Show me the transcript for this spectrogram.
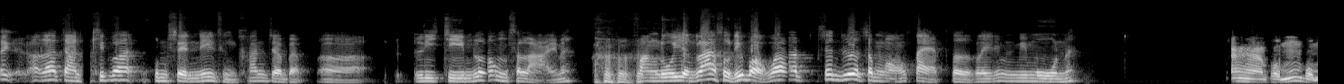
เอ้ยแล้วอาจารย์คิดว่าคุณเซนนี่ถึงขั้นจะแบบเอ่อรีจีมล่มสลายไหมฟังดูอย่างล่าสุดที่บอกว่าเส้นเลือดสมองแตกเติกอะไรนี่มันมีมูลไหมอ่า ผมผม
